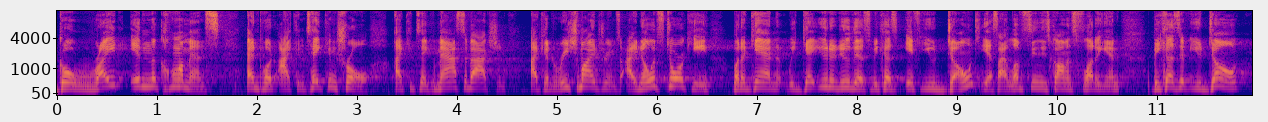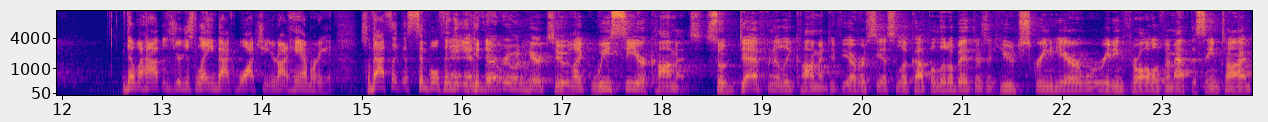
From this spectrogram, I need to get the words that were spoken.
go right in the comments and put, I can take control. I can take massive action. I can reach my dreams. I know it's dorky, but again, we get you to do this because if you don't, yes, I love seeing these comments flooding in, because if you don't, then what happens? You're just laying back watching. You're not hammering it. So that's like a simple thing that you and can for do. everyone here too, like we see your comments, so definitely comment. If you ever see us look up a little bit, there's a huge screen here. We're reading through all of them at the same time,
